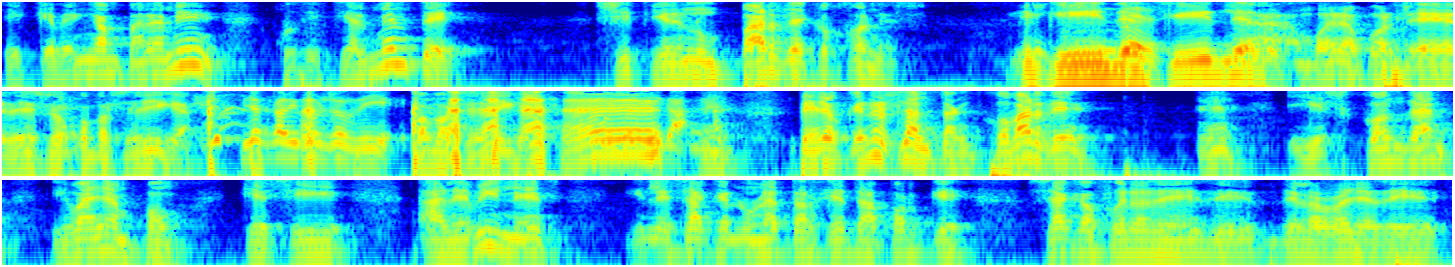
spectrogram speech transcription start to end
Y que vengan para mí judicialmente, si tienen un par de cojones. Y Kinder. Ah, bueno, pues de, de eso como se diga. Como se diga. Cómo se diga. ¿eh? Pero que no sean tan cobardes ¿eh? y escondan y vayan, pum, que si alevines y le saquen una tarjeta porque saca fuera de, de- de la raya de,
